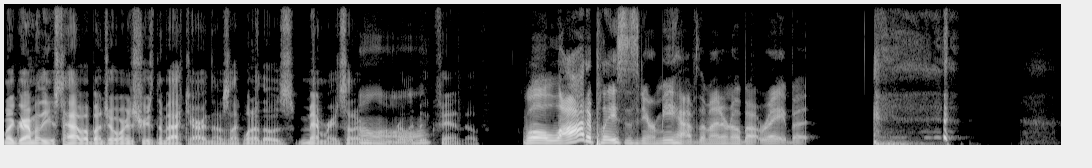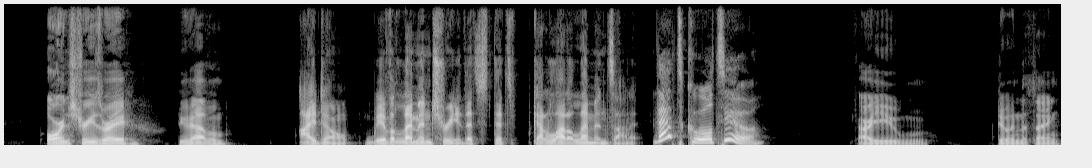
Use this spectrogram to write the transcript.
my grandmother used to have a bunch of orange trees in the backyard, and that was like one of those memories that I'm a really big fan of. Well, a lot of places near me have them. I don't know about Ray, but Orange trees, Ray? Do you have them? I don't. We have a lemon tree that's that's got a lot of lemons on it. that's cool too. Are you doing the thing,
